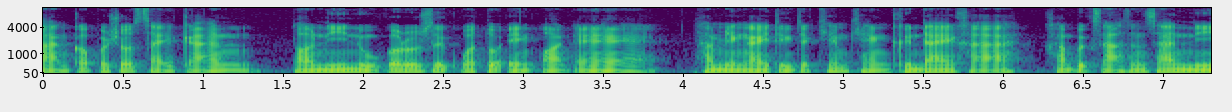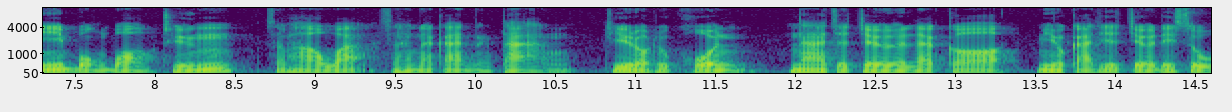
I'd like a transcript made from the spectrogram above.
ต่างก็ประชดใส่กัน ตอนนี้หนูก็รู้สึกว่าตัวเองอ่อนแอทำยังไงถึงจะเข้มแข็งขึ้นได้คะคำปรึกษาสั้นๆ นี้บ่งบอกถึงสภาวะสถานการณ์ต่างๆ ที่เราทุกคนน่าจะเจอและก็มีโอกาสที่จะเจอได้สู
